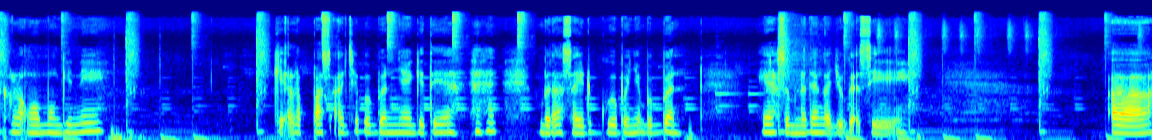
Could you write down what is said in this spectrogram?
Kalau ngomong gini kayak lepas aja bebannya gitu ya. Berasa hidup gue banyak beban. Ya sebenarnya nggak juga sih. Uh,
